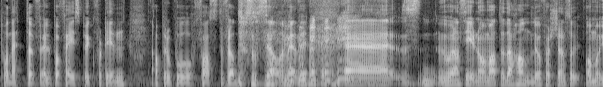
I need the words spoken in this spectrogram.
på nettet, eller på Facebook for tiden. Apropos faste fra de sosiale medier. Eh, hvor han sier noe om at det handler jo først og fremst om å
